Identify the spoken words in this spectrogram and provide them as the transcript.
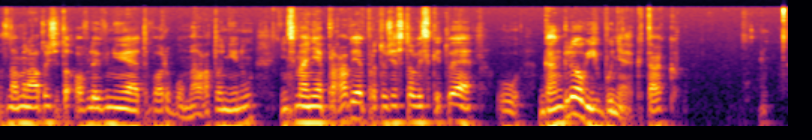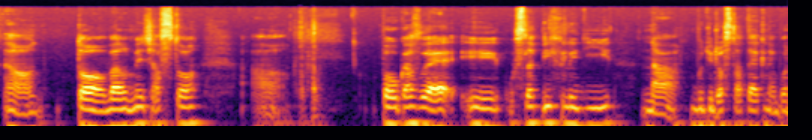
Znamená to, že to ovlivňuje tvorbu melatoninu, nicméně právě protože se to vyskytuje u gangliových buněk, tak to velmi často poukazuje i u slepých lidí na buď dostatek nebo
